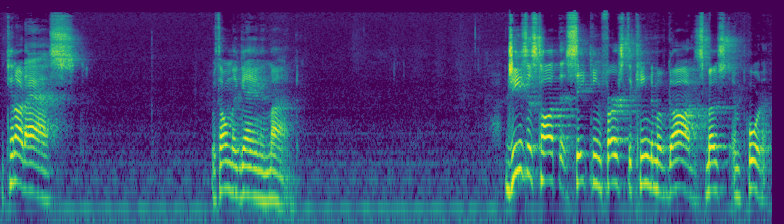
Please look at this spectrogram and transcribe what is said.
You cannot ask with only gain in mind. Jesus taught that seeking first the kingdom of God is most important.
